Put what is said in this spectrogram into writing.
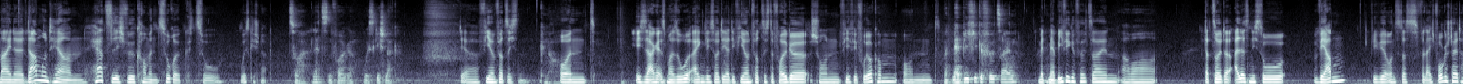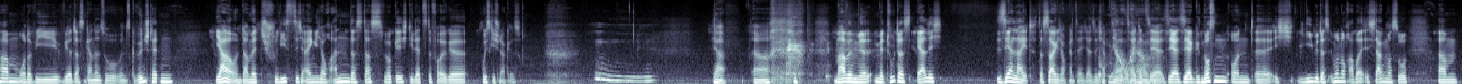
Meine Damen und Herren, herzlich willkommen zurück zu Whisky Schnack. Zur letzten Folge Whisky Schnack. Der 44. Genau. Und ich sage es mal so, eigentlich sollte ja die 44. Folge schon viel, viel früher kommen und Mit mehr Beefy gefüllt sein. mit mehr Beefy gefüllt sein, aber das sollte alles nicht so werden, wie wir uns das vielleicht vorgestellt haben oder wie wir das gerne so uns gewünscht hätten. Ja, und damit schließt sich eigentlich auch an, dass das wirklich die letzte Folge Whisky Schnack ist. Ja, äh, Marvin, mir, mir tut das ehrlich sehr leid. Das sage ich auch ganz ehrlich. Also ich habe diese auch, Zeit ja. jetzt sehr, sehr, sehr genossen und äh, ich liebe das immer noch, aber ich sage mal so, ähm,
